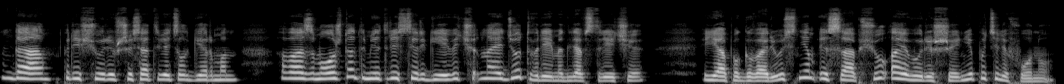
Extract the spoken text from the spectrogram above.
«Да», — прищурившись, ответил Герман, — «возможно, Дмитрий Сергеевич найдет время для встречи. Я поговорю с ним и сообщу о его решении по телефону.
